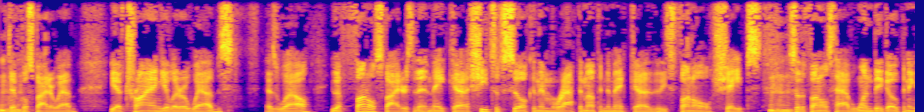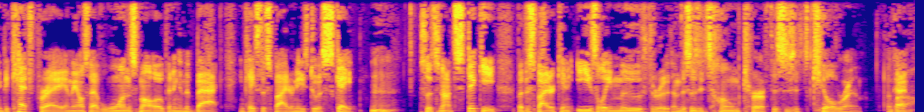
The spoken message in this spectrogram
Mm-hmm. typical spider web. You have triangular webs as well. You have funnel spiders that make uh, sheets of silk and then wrap them up into make uh, these funnel shapes. Mm-hmm. So the funnels have one big opening to catch prey, and they also have one small opening in the back in case the spider needs to escape. Mm-hmm. So it's not sticky, but the spider can easily move through them. This is its home turf. This is its kill room. Okay. Wow.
